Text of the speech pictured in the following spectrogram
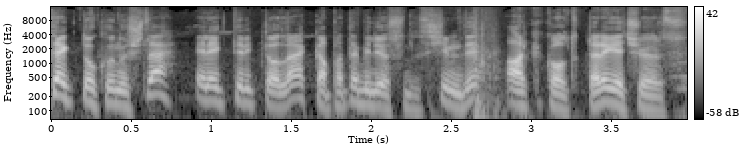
tek dokunuşla elektrikli olarak kapatabiliyorsunuz. Şimdi arka koltuklara geçiyoruz.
